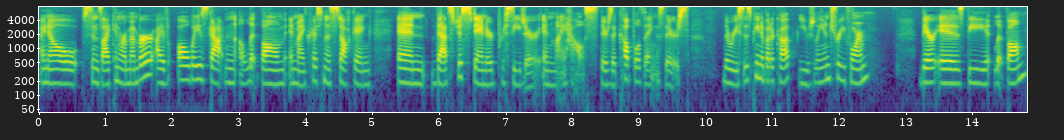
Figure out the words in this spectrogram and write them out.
I know since I can remember, I've always gotten a lip balm in my Christmas stocking, and that's just standard procedure in my house. There's a couple things. There's the Reese's peanut butter cup, usually in tree form. There is the lip balm,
